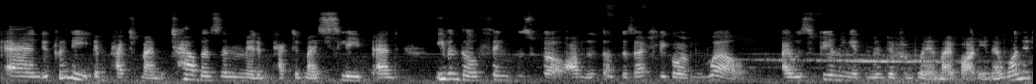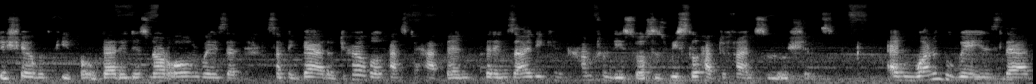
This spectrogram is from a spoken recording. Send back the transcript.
And it really impacted my metabolism, it impacted my sleep. And even though things were on the surface actually going well, I was feeling it in a different way in my body. And I wanted to share with people that it is not always that something bad or terrible has to happen, that anxiety can come from these sources. We still have to find solutions. And one of the ways that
